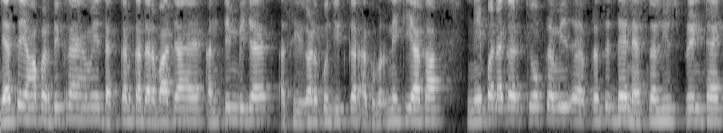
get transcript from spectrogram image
जैसे यहाँ पर दिख रहा है हमें, दक्कन का दरवाज़ा है, अंतिम विजय असीरगढ़ को जीतकर अकबर ने किया था। नेपानगर क्यों प्रसिद्ध है, नेशनल न्यूज़ प्रिंट है।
